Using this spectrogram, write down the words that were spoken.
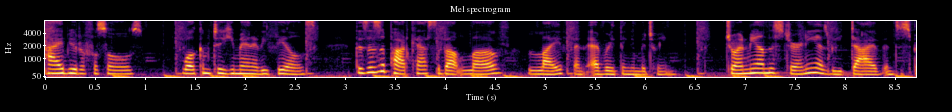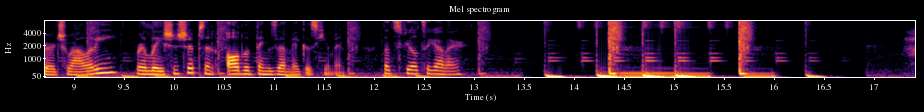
Hi, beautiful souls. Welcome to Humanity Feels. This is a podcast about love, life, and everything in between. Join me on this journey as we dive into spirituality, relationships, and all the things that make us human. Let's feel together.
